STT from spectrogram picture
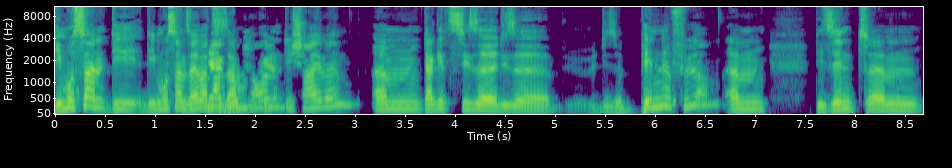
Die muss dann, die, die muss dann selber ja, zusammenbauen, gut, ja. die Scheibe. Ähm, da gibt's diese, diese, diese Pinne für. Ähm, die sind ähm,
